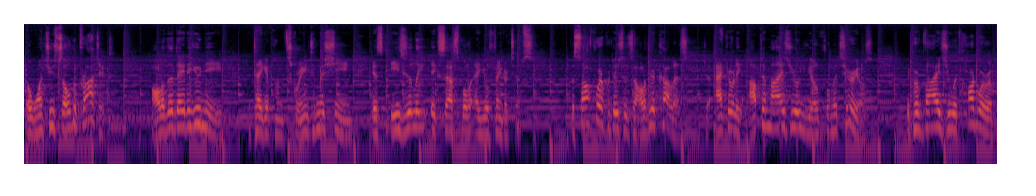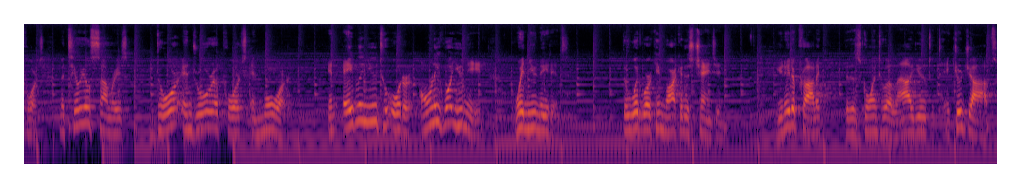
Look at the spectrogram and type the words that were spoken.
but once you sold the project, all of the data you need to take it from screen to machine is easily accessible at your fingertips. The software produces all of your cut lists to accurately optimize your yield for materials. It provides you with hardware reports, material summaries, door and drawer reports, and more, enabling you to order only what you need when you need it. The woodworking market is changing. You need a product that is going to allow you to take your jobs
